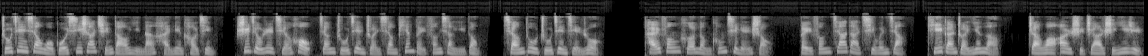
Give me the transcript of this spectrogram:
逐渐向我国西沙群岛以南海面靠近。十九日前后将逐渐转向偏北方向移动，强度逐渐减弱。台风和冷空气联手，北风加大气温降，体感转阴冷。展望二十至二十一日，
